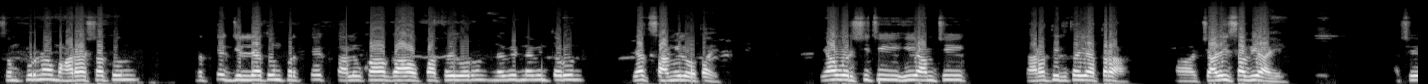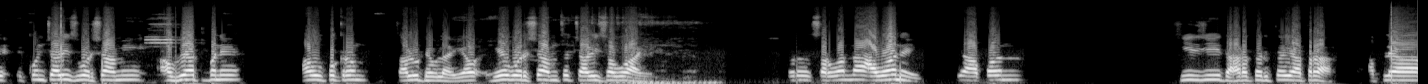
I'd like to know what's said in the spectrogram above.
संपूर्ण महाराष्ट्रातून प्रत्येक जिल्ह्यातून प्रत्येक तालुका गाव पातळीवरून नवीन नवीन तरुण यात सामील होत आहेत. या वर्षीची ही आमची तारातीर्थ यात्रा चाळीसावी आहे. असे एकोणचाळीस वर्ष आम्ही अव्यातपणे हा उपक्रम चालू ठेवला आहे. या हे वर्ष आमचं चाळीसावं आहे. तर सर्वांना आव्हान आहे की आपण ही जी धारतीर्थ यात्रा आपल्या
